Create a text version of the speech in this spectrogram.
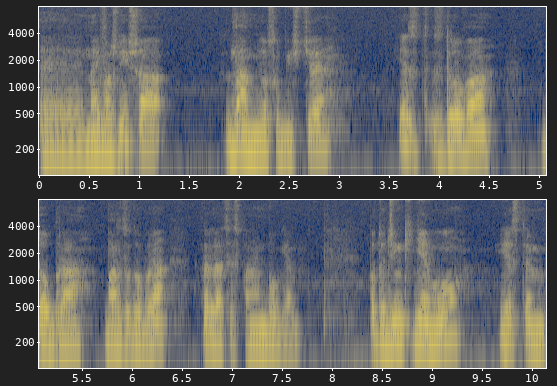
E, Najważniejsza dla mnie osobiście jest zdrowa, dobra, bardzo dobra relacja z Panem Bogiem. Bo to dzięki Niemu jestem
